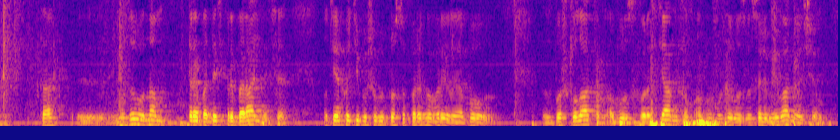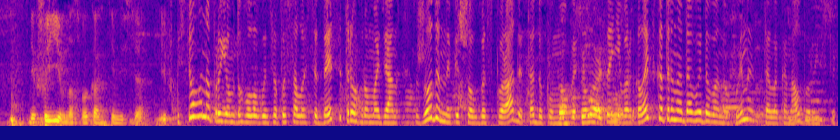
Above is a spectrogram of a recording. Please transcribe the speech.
Так? Е, Можливо, нам треба десь прибиральниця. От я хотів би, щоб ви просто переговорили або з Бошкулатом, або з Хворостянком, або, можливо, з Василем Івановичем, якщо є в нас вакантні місця. Всього на прийом до голови записалося 10 громадян. Жоден не пішов без поради та допомоги. Ксенія Варкалецька, Трина Давидова. Новини телеканал Бориспіль.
